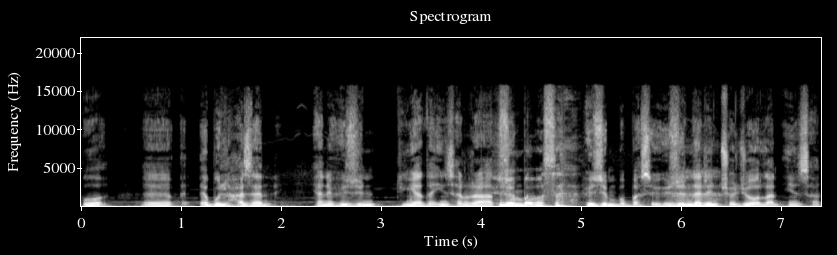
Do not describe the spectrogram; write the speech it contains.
bu e, Ebul Hazen yani hüzün dünyada insan rahat Hüzün yok. babası. Hüzün babası, hüzünlerin çocuğu olan insan.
